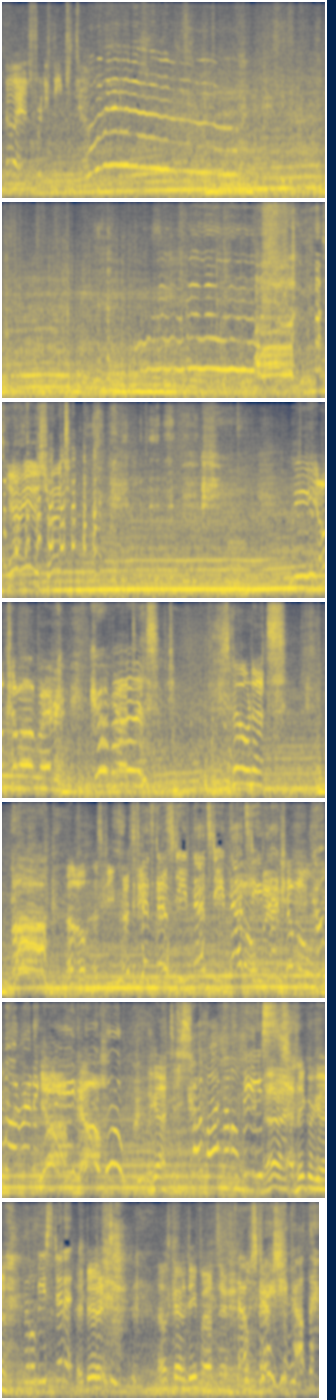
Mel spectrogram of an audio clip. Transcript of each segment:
Oh, yeah, it's pretty deep snow. Oh, come on, baby. Come on. Snow nuts. Ah! Uh-oh, that's deep. That's deep. That's, that's deep. That's deep. That's Come on, deep. That's- come on, Come on, renegade. Yeah, go. We got this. Come on, little beast. All right, I think we're good. Little beast did it. It did it. That was kind of deep out there. That was very sketchy. deep out there.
